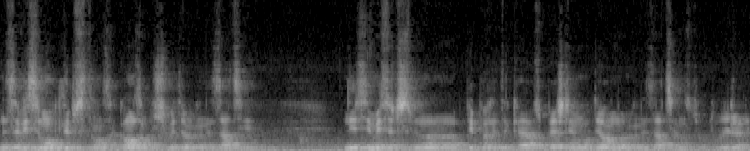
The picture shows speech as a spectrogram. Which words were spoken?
Независимо от липсата на закон за браншовите организации, ние си мисля, че сме напипали така успешния модел на организация на структуриране.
